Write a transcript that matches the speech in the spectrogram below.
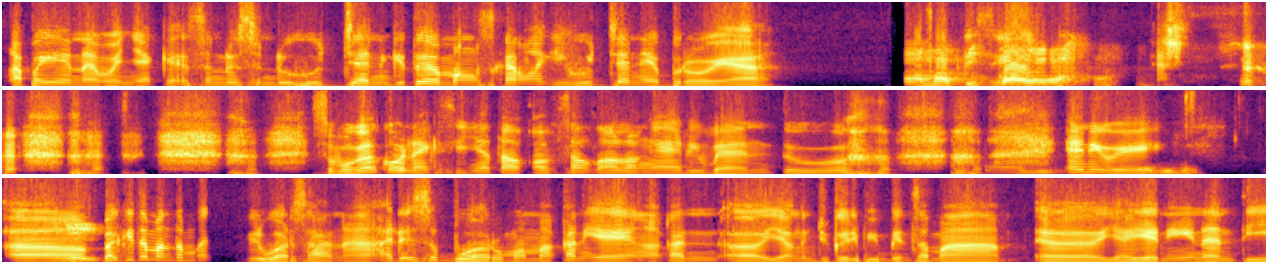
apa ya namanya kayak sendu-sendu hujan gitu, emang sekarang lagi hujan ya, Bro ya? Dramatika ya. Semoga koneksinya Telkomsel tolong ya dibantu. Nah, anyway, Uh, bagi teman-teman di luar sana ada sebuah rumah makan ya yang akan uh, yang juga dipimpin sama uh, Yayan ini nanti.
